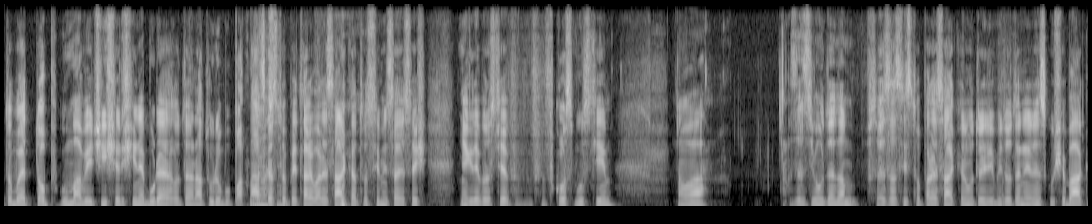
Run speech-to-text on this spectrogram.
to bude top guma, větší, širší nebude. To na tu dobu 15. No, 195, to si myslel, že jsi někde prostě v, v, kosmu s tím. No a se s tím ten tam svez asi 150 km, kdyby to ten jeden zkušebák,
